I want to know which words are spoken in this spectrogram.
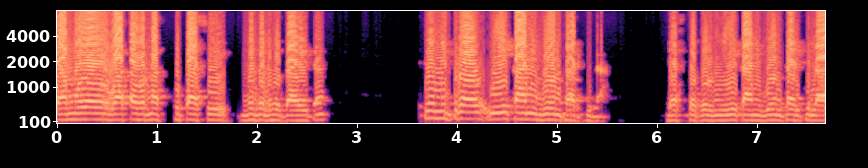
यामुळं वातावरणात खूप असे बदल होत आहेत. ते मित्र एक आणि दोन तारखेला जास्त करून एक आणि दोन तारखेला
